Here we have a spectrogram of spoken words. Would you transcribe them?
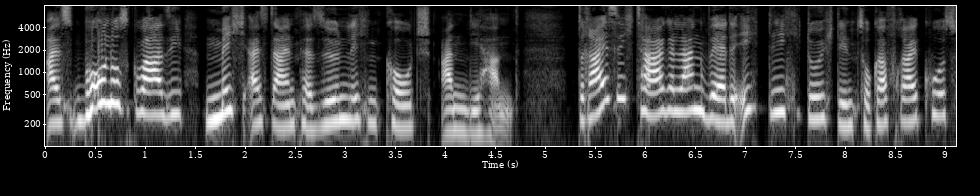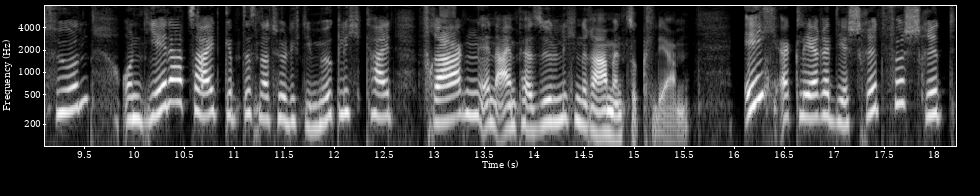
als Bonus quasi mich als deinen persönlichen Coach an die Hand. 30 Tage lang werde ich dich durch den Zuckerfreikurs führen und jederzeit gibt es natürlich die Möglichkeit, Fragen in einem persönlichen Rahmen zu klären. Ich erkläre dir Schritt für Schritt,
